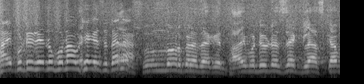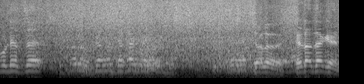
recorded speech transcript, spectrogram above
হাই পুটির রেনু পোনা উঠে গেছে তাই না? হ্যাঁ, সুন্দর করে দেখেন থাই ফুটি উঠেছে গ্লাস কাপ উঠেছে। চলো এটা দেখেন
